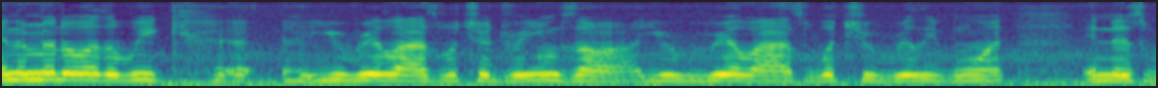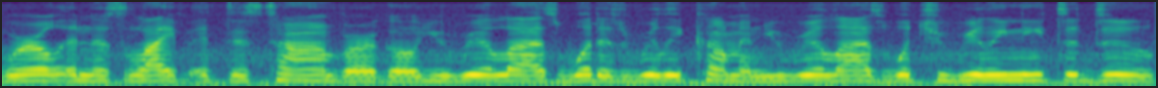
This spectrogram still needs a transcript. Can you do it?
In the middle of the week, you realize what your dreams are. You realize what you really want in this world, in this life at this time, Virgo. You realize what is really coming. You realize what you really need to do.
